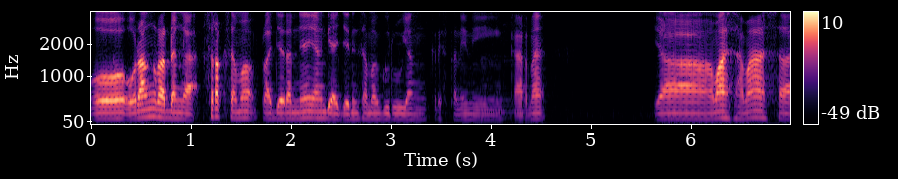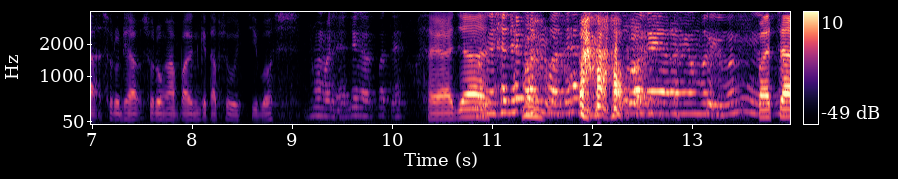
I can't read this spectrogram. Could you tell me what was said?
oh orang rada nggak serak sama pelajarannya yang diajarin sama guru yang Kristen ini. Karena ya masa masa suruh dia suruh ngapalin kitab suci bos. Mana aja nggak kuat ya? Saya aja. Aja kuat ya? Sebagai orang yang beriman baca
